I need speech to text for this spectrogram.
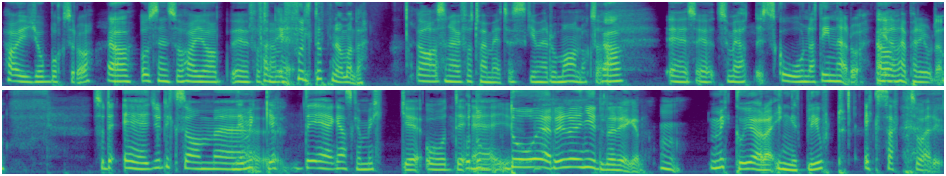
har jag jobb också då. Ja. Och sen så har jag eh, fått Fan, det är fullt upp nu Amanda. ja, sen har jag fått för mig att jag ska skriva en roman också. Ja. Eh, så jag, som jag har skonat in här då, Ja. i den här perioden. Så det är ju liksom... eh, Det är mycket. Det är ganska mycket och det Och då, är ju... då är det den gyllene regeln. Mm. Mycket att göra, inget blir gjort. Exakt så är det ju.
